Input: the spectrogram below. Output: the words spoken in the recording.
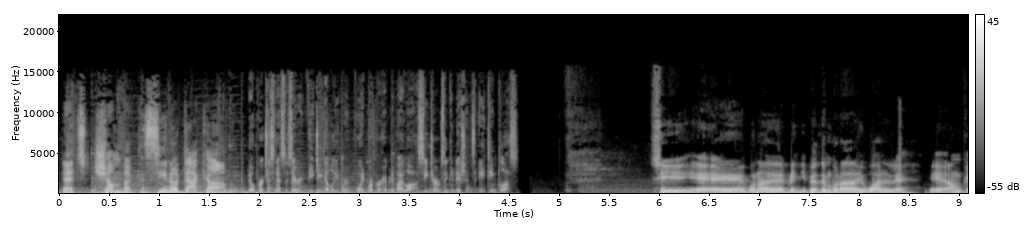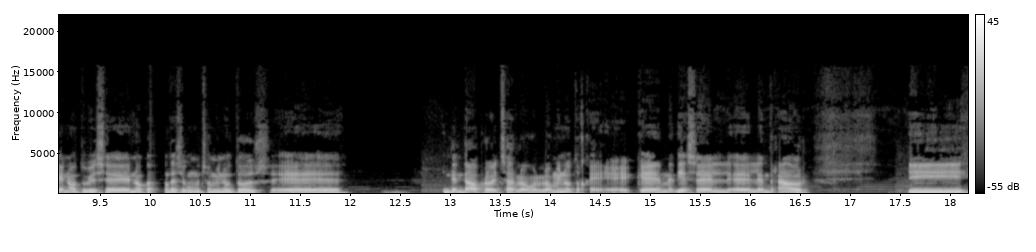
That's chumbacasino.com. No purchase necessary. BGW. Void were prohibited by law. See terms and conditions. 18 plus. Sí, eh, bueno, desde el principio de temporada igual, eh, aunque no tuviese, no contase con muchos minutos, eh, intentaba aprovechar lo- los minutos que, que me diese el, el entrenador. Y,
